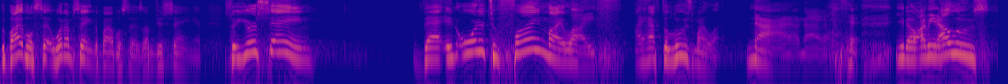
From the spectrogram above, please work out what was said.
the Bible said, what I'm saying, the Bible says, I'm just saying it. So you're saying that in order to find my life, I have to lose my life. Nah, nah, you know, I mean, I'll lose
